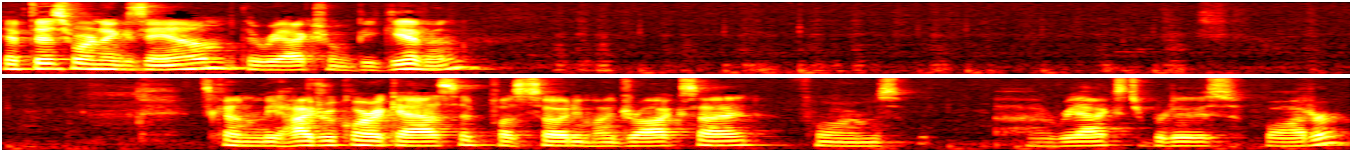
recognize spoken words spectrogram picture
If this were an exam, the reaction would be given. It's going to be hydrochloric acid plus sodium hydroxide forms, uh, reacts to produce water.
